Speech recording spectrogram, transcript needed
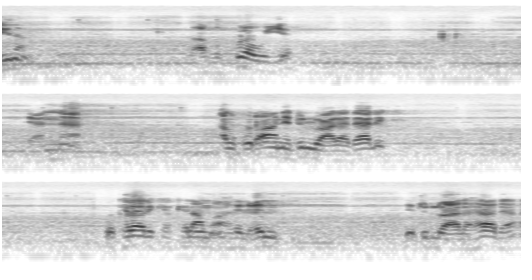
إي نعم. الأرض كروية. لأن القرآن يدل على ذلك وكذلك كلام أهل العلم يدل على هذا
